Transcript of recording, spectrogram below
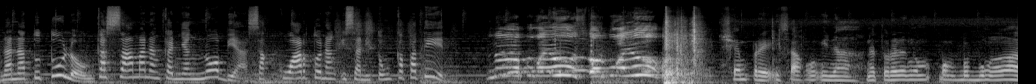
na natutulog kasama ng kanyang nobya sa kwarto ng isa nitong kapatid. Ginawa po kayo! Store po kayo! Siyempre, isa akong ina. Natural lang ng magbabunga nga.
